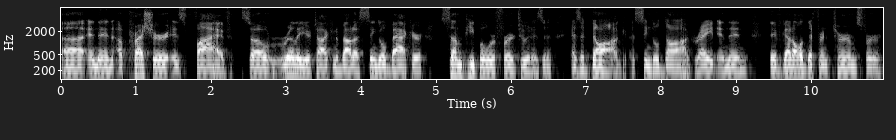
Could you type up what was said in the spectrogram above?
uh, and then a pressure is five. So really, you're talking about a single backer. Some people refer to it as a as a dog, a single dog, right? And then they've got all different terms for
